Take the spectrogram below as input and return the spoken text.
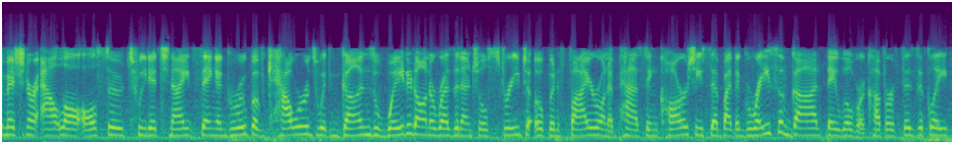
Commissioner Outlaw also tweeted tonight saying a group of cowards with guns waited on a residential street to open fire on a passing car. She said by the grace of God, they will recover physically.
